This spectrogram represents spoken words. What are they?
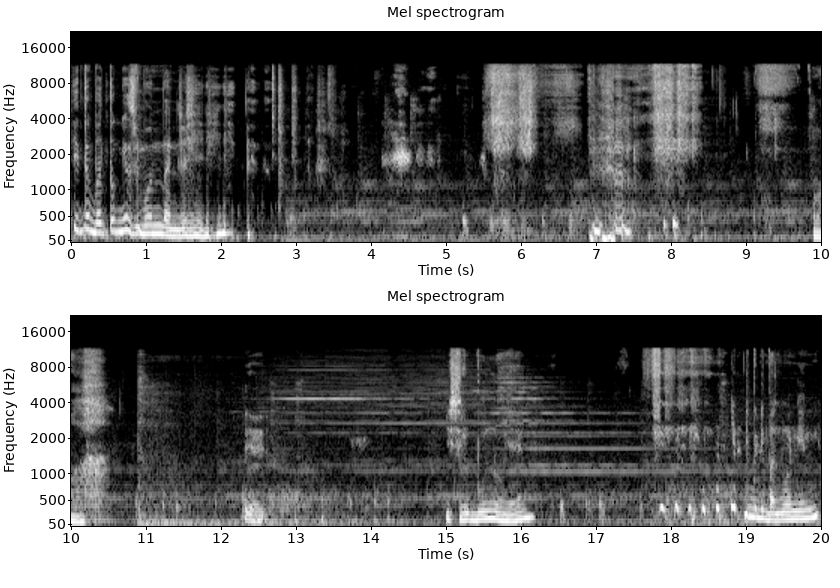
Itu batuknya spontan cuy. Wah. Iya. Disuruh bunuh ya. Dibangunin.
